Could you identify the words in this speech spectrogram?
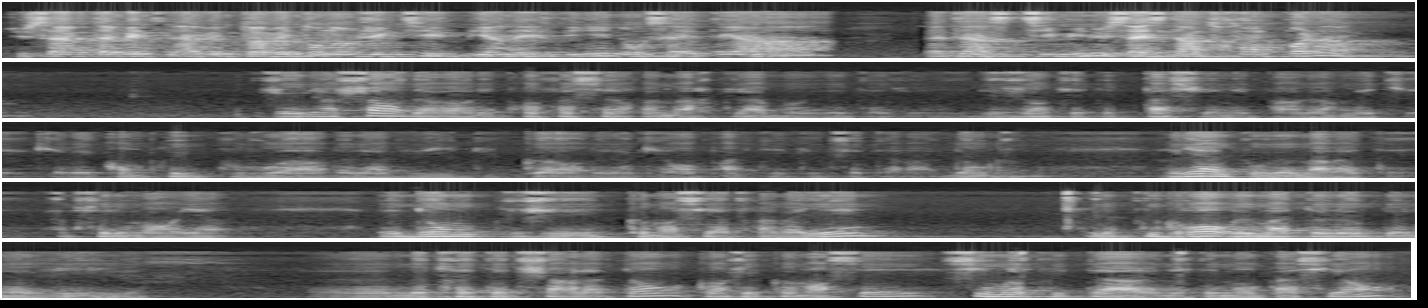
Tu savais, tu avais, ton objectif bien défini, donc ça a été un, stimulus, ça a été un tremplin. J'ai eu la chance d'avoir des professeurs remarquables aux États-Unis, des gens qui étaient passionnés par leur métier, qui avaient compris le pouvoir de la vie, du corps, de la chiropractique, etc. Donc rien ne pouvait m'arrêter, absolument rien. Et donc j'ai commencé à travailler. Le plus grand rhumatologue de la ville euh, me traitait de charlatan quand j'ai commencé. Six mois plus tard, il était mon patient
